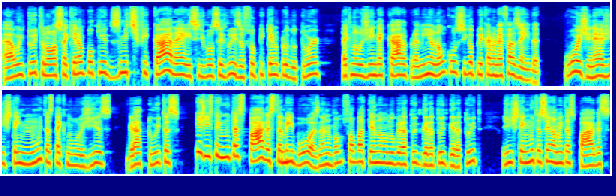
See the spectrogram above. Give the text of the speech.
é, o intuito nosso aqui era um pouquinho desmitificar, né, isso de vocês, Luiz, eu sou pequeno produtor, tecnologia ainda é cara para mim, eu não consigo aplicar na minha fazenda. Hoje, né, a gente tem muitas tecnologias gratuitas e a gente tem muitas pagas também boas, né? Não vamos só bater no, no gratuito, gratuito, gratuito. A gente tem muitas ferramentas pagas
